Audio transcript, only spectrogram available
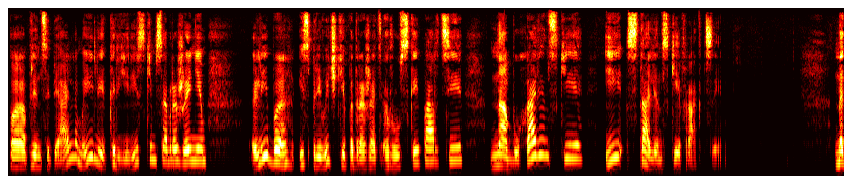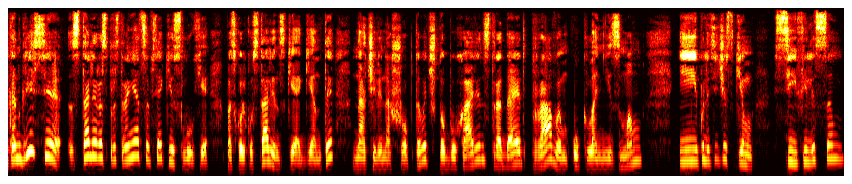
по принципиальным или карьеристским соображениям, либо из привычки подражать русской партии на бухаринские и сталинские фракции. На Конгрессе стали распространяться всякие слухи, поскольку сталинские агенты начали нашептывать, что Бухарин страдает правым уклонизмом и политическим сифилисом,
